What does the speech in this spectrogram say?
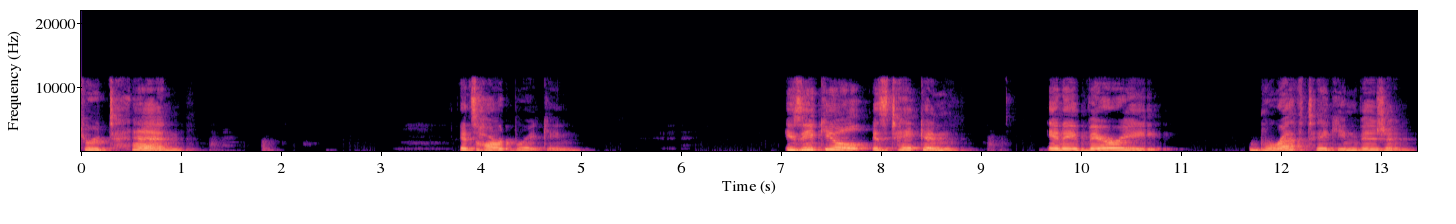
through 10, it's heartbreaking. Ezekiel is taken in a very breathtaking vision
